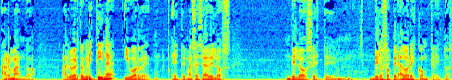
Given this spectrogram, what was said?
armando Alberto Cristina y Bordet. Este, más allá de los de los este, de los operadores concretos.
